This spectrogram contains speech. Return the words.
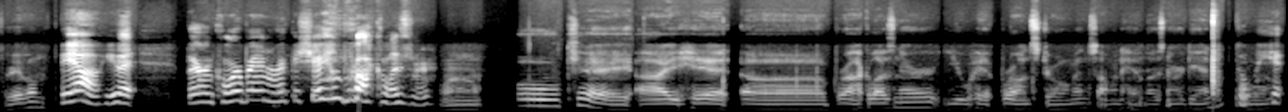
Three of them. Yeah, you hit Baron Corbin, Ricochet, and Brock Lesnar. Wow. Okay, I hit uh Brock Lesnar. You hit Braun Strowman, so I'm gonna hit Lesnar again. Don't hit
